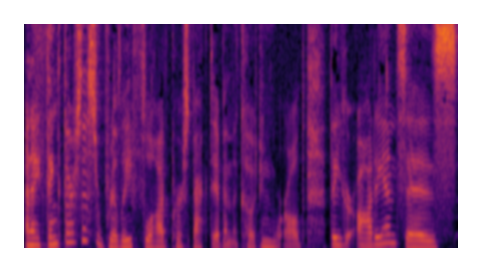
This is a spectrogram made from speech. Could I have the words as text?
And I think there's this really flawed perspective in the coaching world that your audience is,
